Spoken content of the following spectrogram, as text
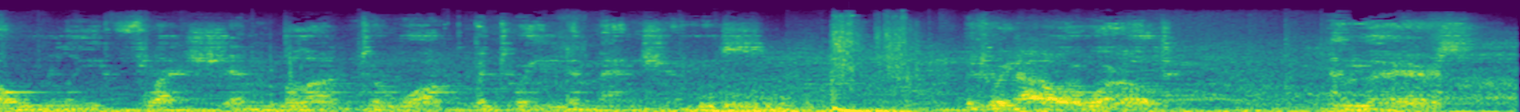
Only flesh and blood to walk between dimensions. Between our world and theirs.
